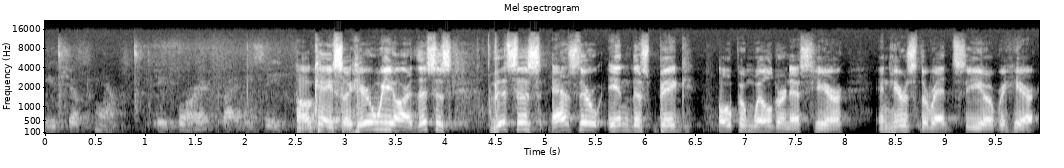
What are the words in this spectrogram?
You shall camp before it by the sea. Okay, so here we are. This is this is as they're in this big open wilderness here, and here's the Red Sea over here,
